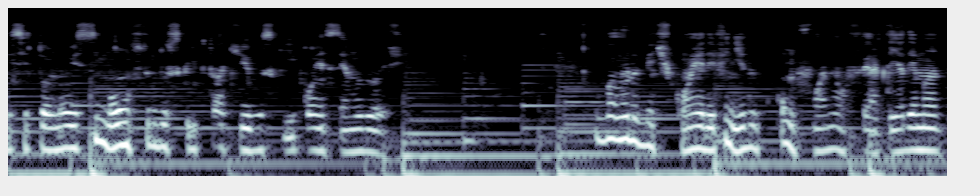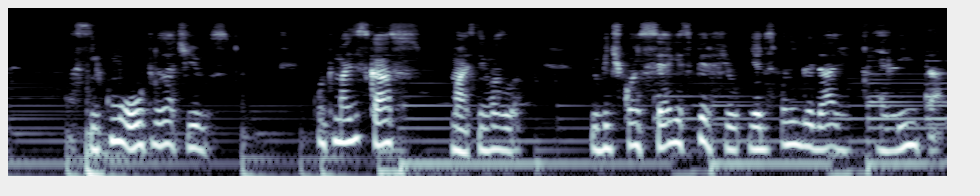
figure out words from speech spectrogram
e se tornou esse monstro dos criptoativos que conhecemos hoje. O valor do Bitcoin é definido conforme a oferta e a demanda, assim como outros ativos. Quanto mais escassos, mais tem valor. E o Bitcoin segue esse perfil e a disponibilidade é limitada.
